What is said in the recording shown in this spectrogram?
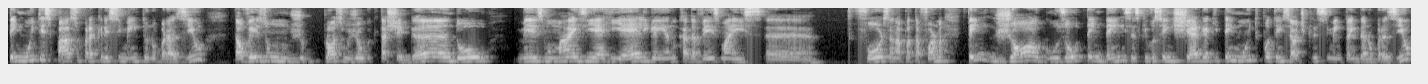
tem muito espaço para crescimento no Brasil? Talvez um próximo jogo que está chegando, ou mesmo mais IRL ganhando cada vez mais é, força na plataforma. Tem jogos ou tendências que você enxerga que tem muito potencial de crescimento ainda no Brasil?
